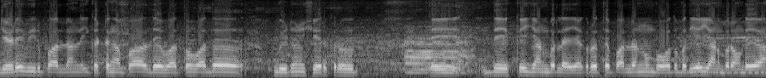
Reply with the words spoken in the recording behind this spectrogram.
ਜਿਹੜੇ ਵੀਰ ਪਾਲਣ ਲਈ ਕੱਟੀਆਂ ਭਾਲਦੇ ਵੱਧ ਤੋਂ ਵੱਧ ਵੀਡੀਓ ਨੂੰ ਸ਼ੇਅਰ ਕਰੋ ਤੇ ਦੇਖ ਕੇ ਹੀ ਜਾਨਵਰ ਲੈ ਜਾ ਕਰੋ। ਇੱਥੇ ਪਾਲਣ ਨੂੰ ਬਹੁਤ ਵਧੀਆ ਜਾਨਵਰ ਆਉਂਦੇ ਆ।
